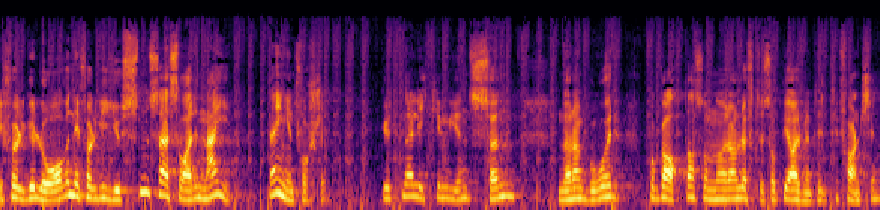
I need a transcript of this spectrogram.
Ifølge loven, ifølge jussen, så er svaret nei. Det er ingen forskjell. Gutten er like mye en sønn når han går på gata, som når han løftes opp i armen til, til faren sin.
